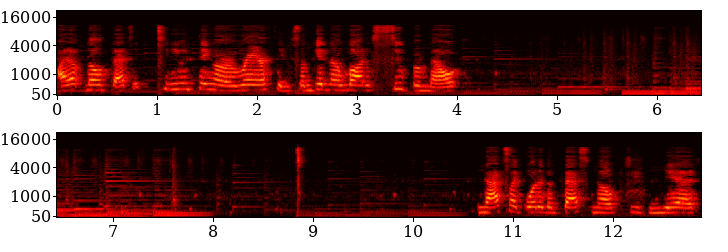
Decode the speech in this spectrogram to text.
I don't know if that's a continuing thing or a rare thing, so I'm getting a lot of super milk. And that's like one of the best milks you can get.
